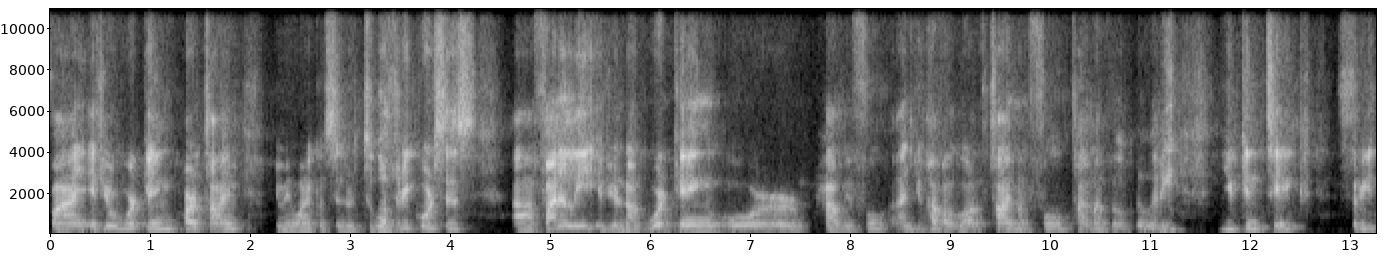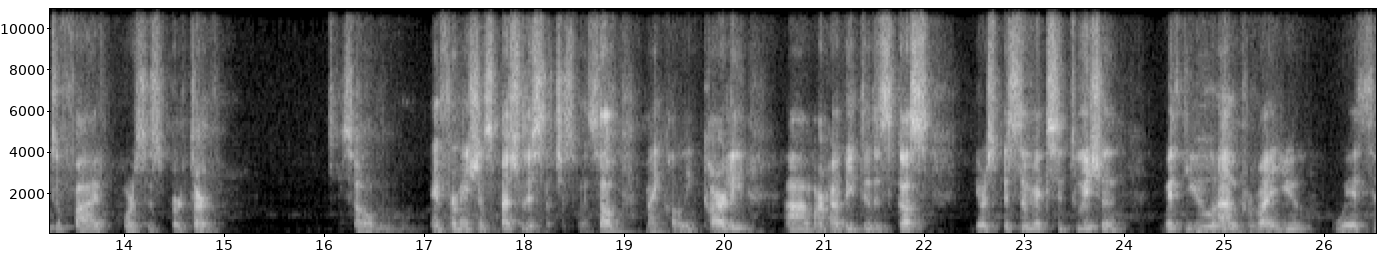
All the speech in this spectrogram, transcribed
fine, if you're working part-time, you may want to consider two or three courses. Uh, finally, if you're not working or have a full and you have a lot of time and full-time availability, you can take three to five courses per term. So information specialists such as myself, my colleague Carly, um, are happy to discuss your specific situation with you and provide you with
